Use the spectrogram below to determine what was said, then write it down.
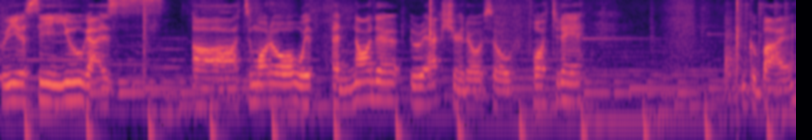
we'll see you guys uh, tomorrow with another reaction video so for today goodbye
